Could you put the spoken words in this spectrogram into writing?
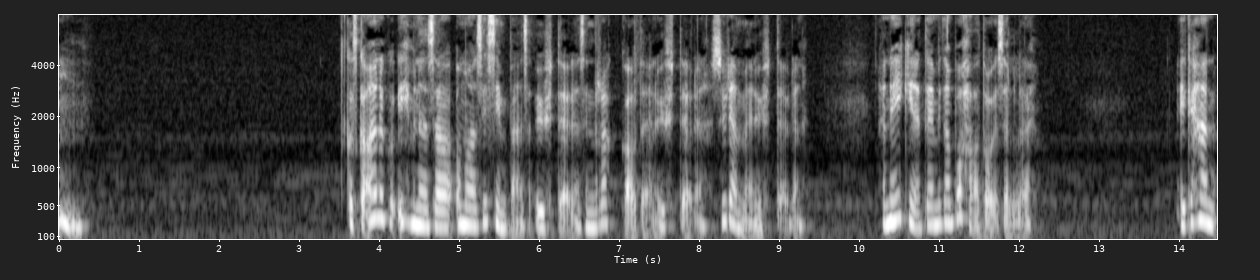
Hmm. Koska aina kun ihminen saa omaan sisimpäänsä yhteyden, sinne rakkauteen yhteyden, sydämeen yhteyden, hän ei ikinä tee mitään pahaa toiselleen. Eikä hän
